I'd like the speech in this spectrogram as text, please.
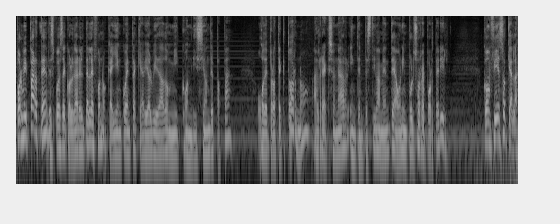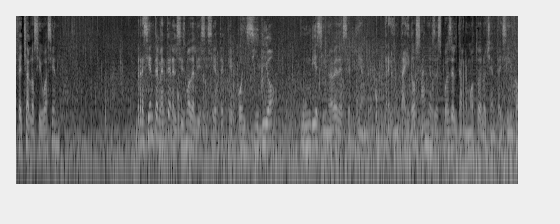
Por mi parte, después de colgar el teléfono, caí en cuenta que había olvidado mi condición de papá o de protector, ¿no? Al reaccionar intempestivamente a un impulso reporteril. Confieso que a la fecha lo sigo haciendo. Recientemente, en el sismo del 17, que coincidió un 19 de septiembre, 32 años después del terremoto del 85,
